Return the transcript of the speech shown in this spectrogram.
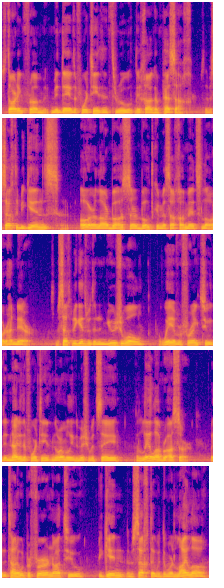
starting from midday of the 14th and through Lichag of Pesach. So the Masechta begins, Or Larba Asar Botke Mesach Chametz Laor Haner. The Masechta begins with an unusual way of referring to the night of the 14th. Normally the Mishnah would say, Leil Arba Asar. But the Tana would prefer not to begin the Masechta with the word Laila,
